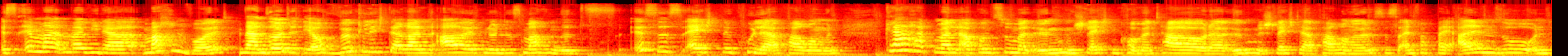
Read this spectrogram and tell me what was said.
es immer, immer wieder machen wollt, dann solltet ihr auch wirklich daran arbeiten und es machen. Und es ist echt eine coole Erfahrung. Und klar hat man ab und zu mal irgendeinen schlechten Kommentar oder irgendeine schlechte Erfahrung, aber das ist einfach bei allen so und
